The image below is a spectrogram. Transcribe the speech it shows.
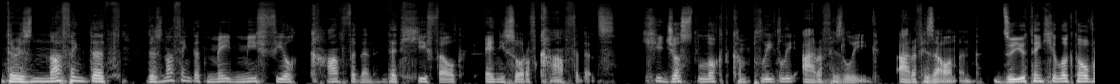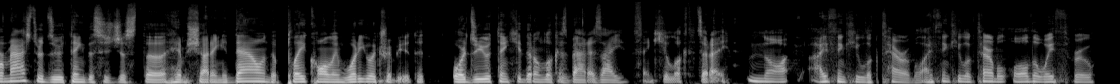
there's nothing that there's nothing that made me feel confident that he felt any sort of confidence he just looked completely out of his league, out of his element. Do you think he looked overmatched, or do you think this is just uh, him shutting it down, the play calling? What do you attribute it? Or do you think he didn't look as bad as I think he looked today? No, I think he looked terrible. I think he looked terrible all the way through.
